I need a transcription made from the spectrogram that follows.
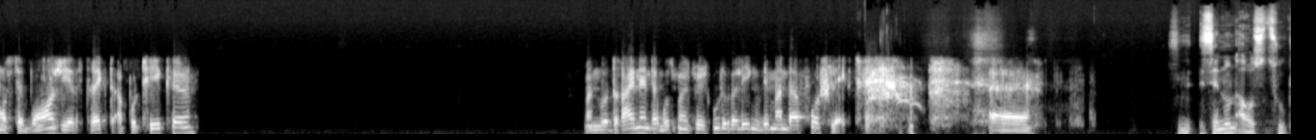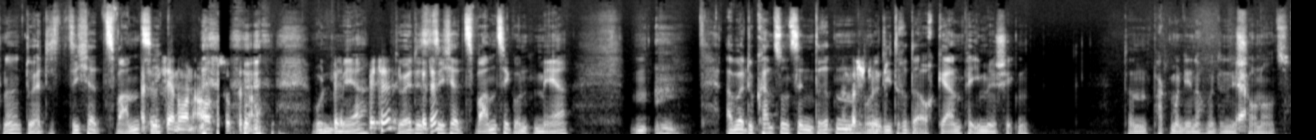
aus der Branche jetzt direkt Apotheke. Man nur drei nennt, da muss man natürlich gut überlegen, wen man da vorschlägt. äh, ist ja nur ein Auszug, ne? Du hättest sicher 20. Das ist ja nur ein Auszug, genau. und mehr. Bitte? Du hättest Bitte? sicher 20 und mehr. Aber du kannst uns den dritten oder die dritte auch gern per E-Mail schicken. Dann packen wir die noch mit in die ja. Show Notes.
